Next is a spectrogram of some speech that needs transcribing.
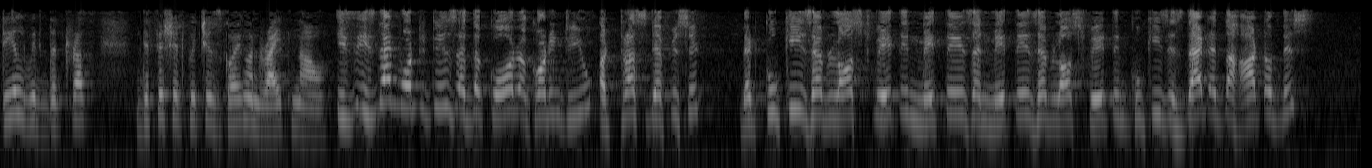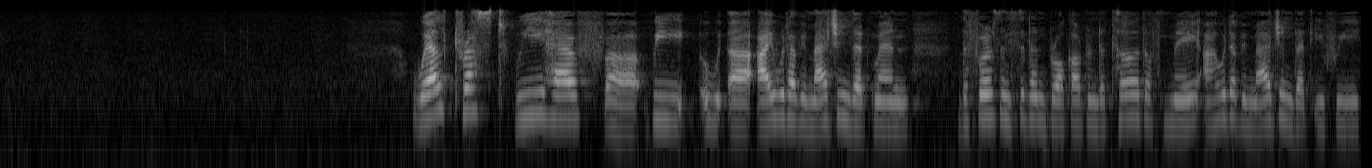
deal with the trust deficit which is going on right now? Is, is that what it is at the core, according to you, a trust deficit? That Kukis have lost faith in Meiteis and Meiteis have lost faith in Kukis. Is that at the heart of this? Well, trust, we have, uh, we, uh, I would have imagined that when the first incident broke out on the 3rd of May. I would have imagined that if we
